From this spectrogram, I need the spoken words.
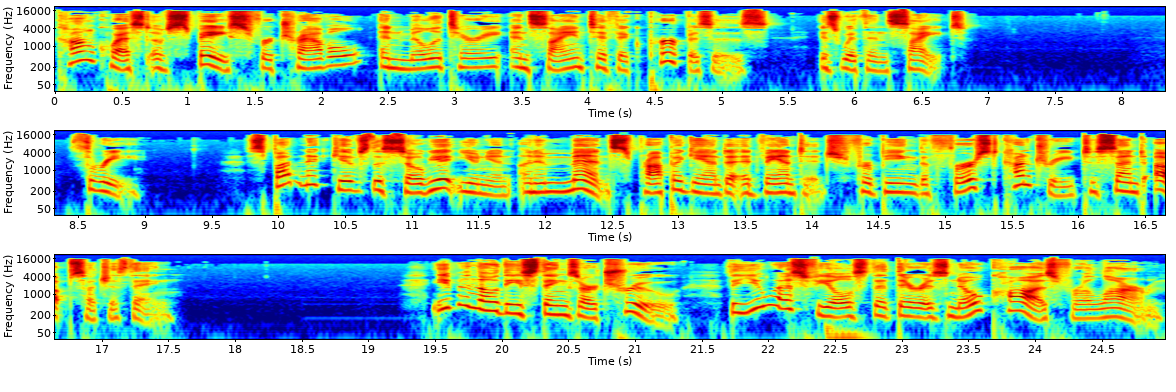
Conquest of space for travel and military and scientific purposes is within sight. 3. Sputnik gives the Soviet Union an immense propaganda advantage for being the first country to send up such a thing. Even though these things are true, the U.S. feels that there is no cause for alarm.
